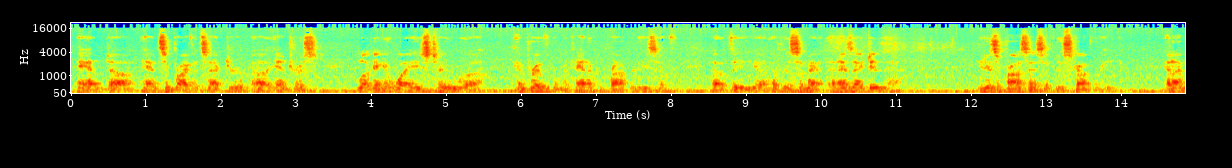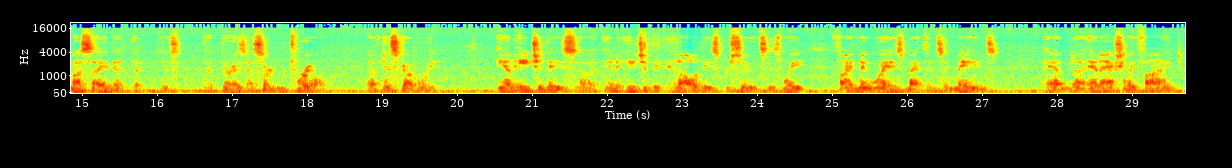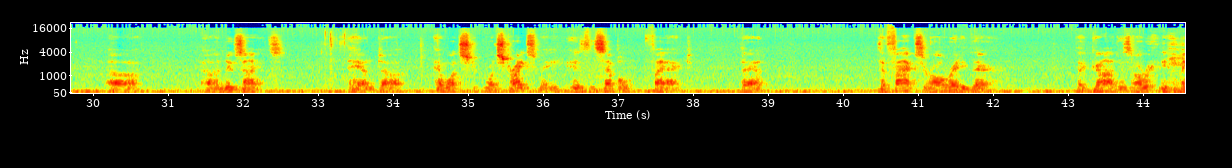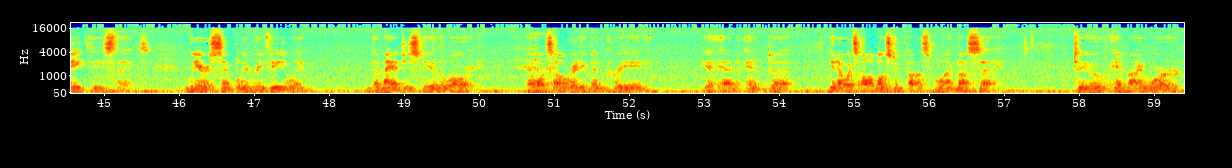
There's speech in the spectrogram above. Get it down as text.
and, uh, and some private sector uh, interests looking at ways to uh, improve the mechanical properties of, of, the, uh, of the cement. And as I do that, it is a process of discovery. And I must say that, that, this, that there is a certain thrill of discovery in each of these, uh, in each of the, in all of these pursuits as we find new ways, methods, and means, and, uh, and actually find uh, uh, new science. And, uh, and what, what strikes me is the simple fact that the facts are already there, that God has already made these things. We are simply revealing the majesty of the Lord and what's already been created. And, and uh, you know, it's almost impossible, I must say, to, in my work,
